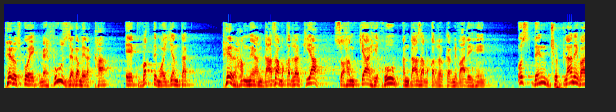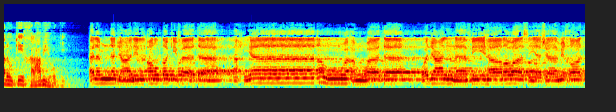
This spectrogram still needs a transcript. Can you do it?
پھر اس کو ایک محفوظ جگہ میں رکھا، ایک وقت معین تک، پھر ہم نے اندازہ مقرر کیا، سو ہم کیا ہی خوب اندازہ مقرر کرنے والے ہیں۔ اس دن جھٹلانے والوں کی خرابی ہوگی۔ ألم نجعل الأرض كفاتا أحياء وأمواتا وجعلنا فيها رواسي شامخات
